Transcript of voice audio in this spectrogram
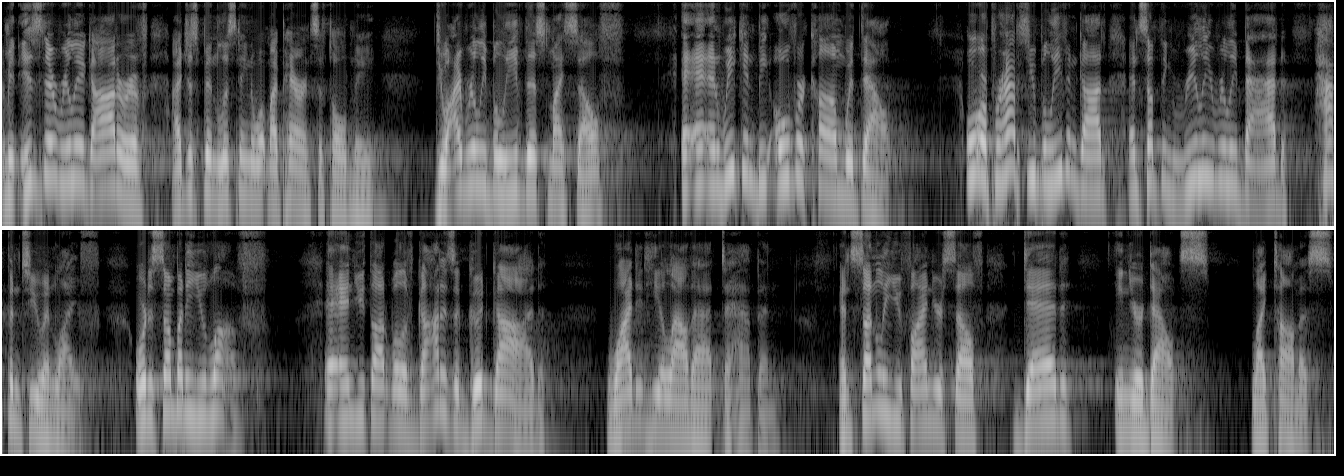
I mean, is there really a God, or have I just been listening to what my parents have told me? Do I really believe this myself? And we can be overcome with doubt. Or perhaps you believe in God and something really, really bad happened to you in life or to somebody you love. And you thought, well, if God is a good God, why did he allow that to happen? And suddenly you find yourself dead in your doubts, like Thomas.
